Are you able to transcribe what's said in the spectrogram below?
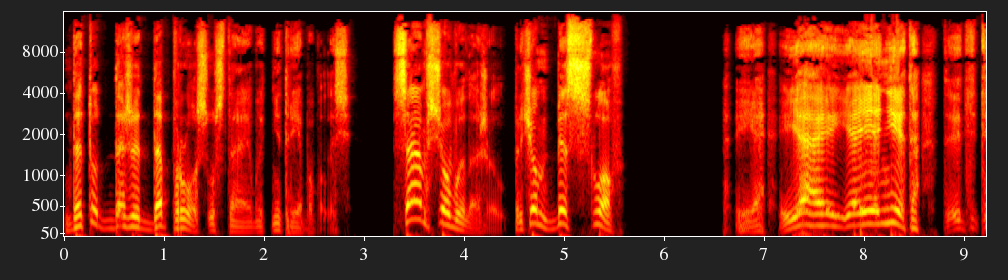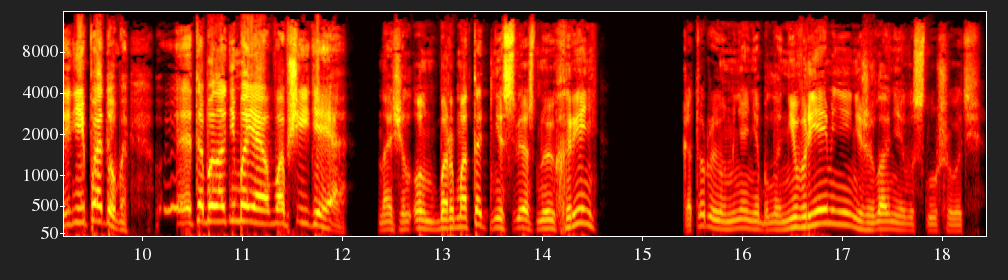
Да тут даже допрос устраивать не требовалось. Сам все выложил, причем без слов. Я, я, я, я не это, ты, ты не подумай, это была не моя вообще идея. Начал он бормотать несвязную хрень, которую у меня не было ни времени, ни желания выслушивать.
